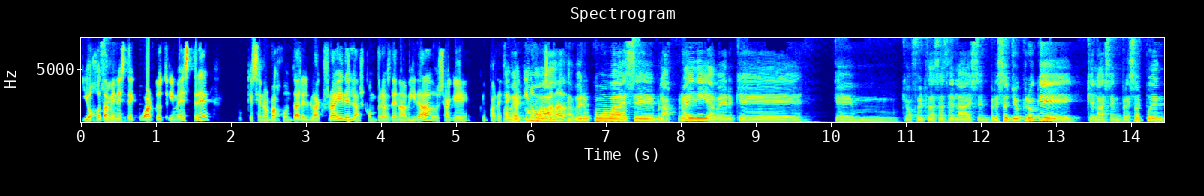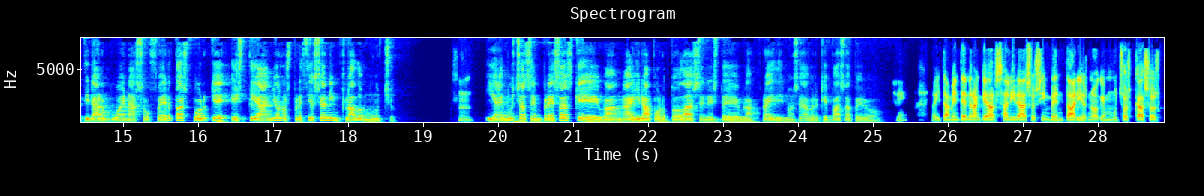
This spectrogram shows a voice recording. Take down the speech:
Y ojo también este cuarto trimestre, que se nos va a juntar el Black Friday, las compras de Navidad, o sea que, parece que aquí no pasa nada. A ver cómo va ese Black Friday, a ver qué, ¿Qué, ofertas hacen las empresas? Yo creo que, las empresas pueden tirar buenas ofertas porque este año los precios se han inflado mucho. Hmm. Y hay muchas empresas que van a ir a por todas en este Black Friday. No sé, a ver qué pasa, pero. Sí. Y también tendrán que dar salida a esos inventarios, ¿no? Que en muchos casos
